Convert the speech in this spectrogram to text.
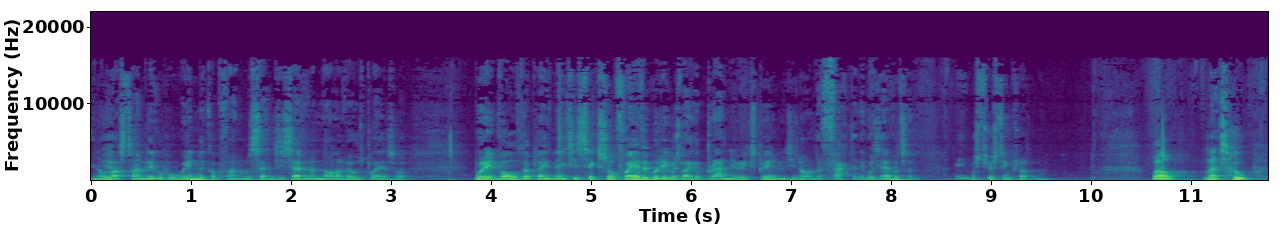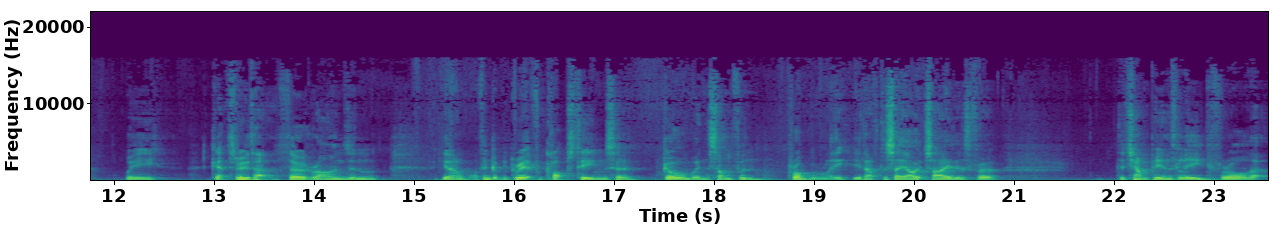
You know, Yeah. last time Liverpool win the cup final was '77, and none of those players were were involved. They played in '86, so for everybody it was like a brand new experience. You know, and the fact that it was Everton, it was just incredible. Well, let's hope we get through that third round, and you know, I think it'd be great for Klopp's team to go and win something. Probably, you'd have to say outsiders for the Champions League. For all that,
